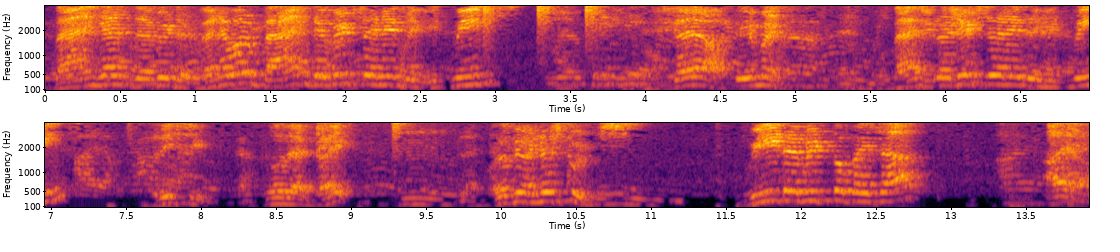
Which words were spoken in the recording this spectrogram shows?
Bank has debited whenever bank debits anything it means गया payment bank credits anything it means receive no that right if you understood we debit तो पैसा आया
